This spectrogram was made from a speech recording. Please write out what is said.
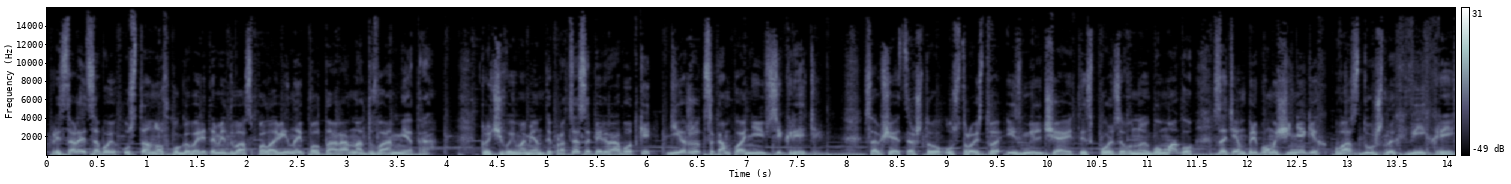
представляет собой установку габаритами 2,5 и 1,5 на 2 метра. Ключевые моменты процесса переработки держатся компанией в секрете. Сообщается, что устройство измельчает использованную бумагу, затем при помощи неких воздушных вихрей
